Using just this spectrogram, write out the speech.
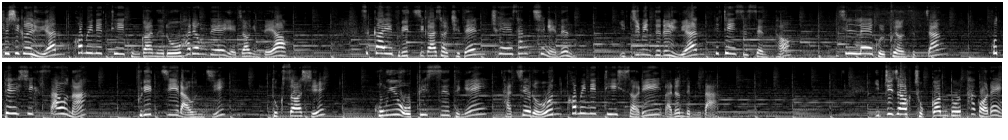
휴식을 위한 커뮤니티 공간으로 활용될 예정인데요. 스카이 브릿지가 설치된 최상층에는 입주민들을 위한 피트니스 센터, 실내 골프 연습장, 호텔식 사우나, 브릿지 라운지, 독서실, 공유 오피스 등의 다채로운 커뮤니티 시설이 마련됩니다. 입지적 조건도 탁월해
